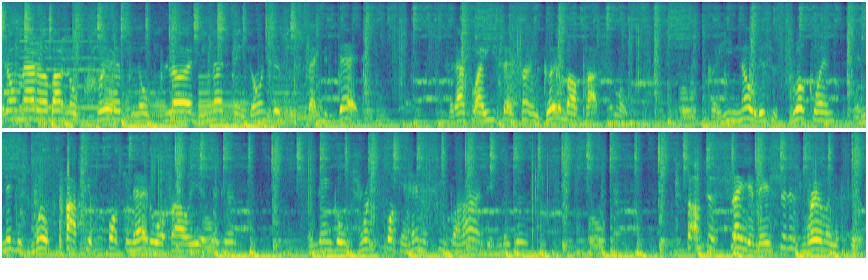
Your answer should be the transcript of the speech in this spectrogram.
It don't matter about no crib, no blood, nothing. Don't disrespect the dead. So that's why he said something good about Pop Smoke. Cause he know this is Brooklyn and niggas will pop your fucking head off out here, nigga. And then go drink fucking Hennessy behind it, nigga. So I'm just saying, man, shit is real in the field.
